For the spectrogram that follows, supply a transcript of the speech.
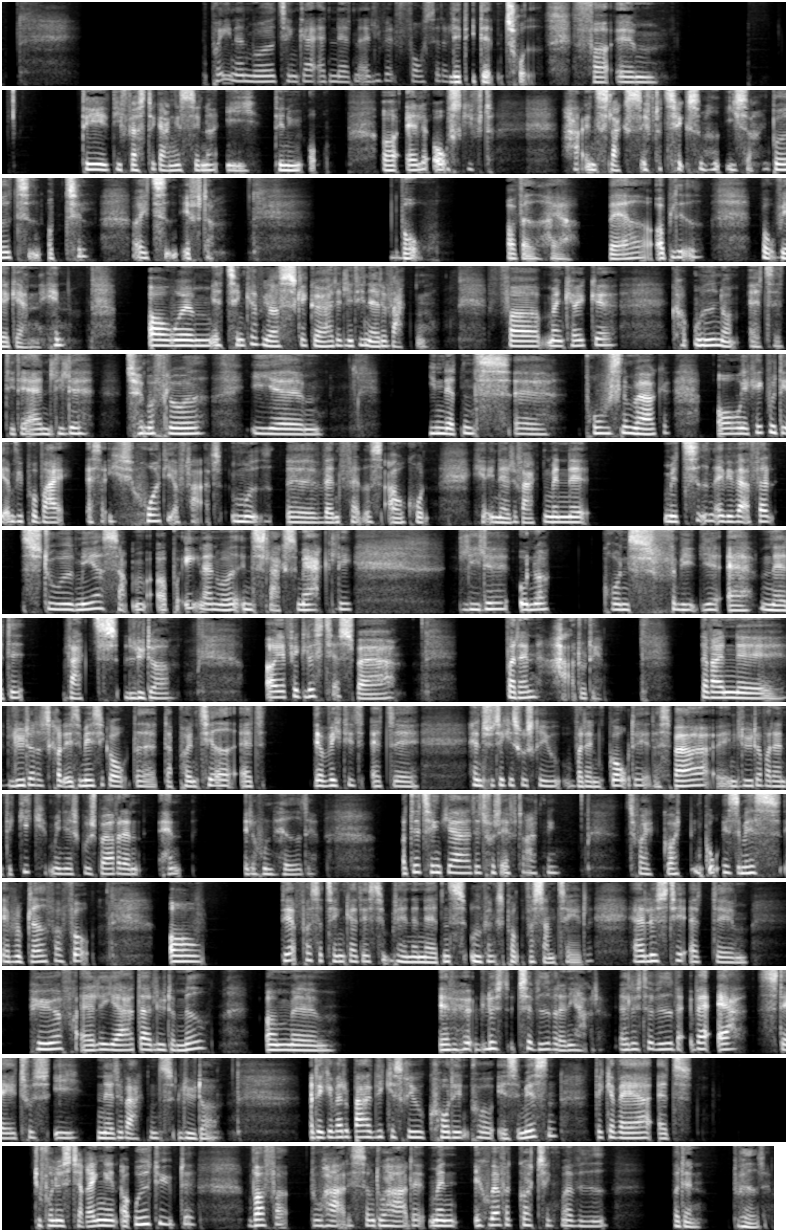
På en eller anden måde tænker jeg, at natten alligevel fortsætter lidt i den tråd. For øhm, det er de første gange, jeg sender i det nye år. Og alle årsskift har en slags eftertænksomhed i sig, både i tiden op til og i tiden efter. Hvor og hvad har jeg været og oplevet? Hvor vil jeg gerne hen? Og øhm, jeg tænker, at vi også skal gøre det lidt i nattevagten. For man kan jo ikke øh, komme udenom, at øh, det der er en lille tømmerflåde i, øh, i nattens øh, brusende mørke. Og jeg kan ikke vurdere, om vi er på vej altså i hurtigere fart mod øh, vandfaldets afgrund her i nattevagten. Men øh, med tiden er vi i hvert fald stuet mere sammen, og på en eller anden måde en slags mærkelig lille undergrundsfamilie af nattevagtslyttere. Og jeg fik lyst til at spørge, hvordan har du det? Der var en øh, lytter, der skrev en sms i går, der, der pointerede, at det var vigtigt, at øh, han synes ikke, jeg skulle skrive, hvordan går det, eller spørge øh, en lytter, hvordan det gik, men jeg skulle spørge, hvordan han eller hun havde det. Og det tænkte jeg, det tog til efterretning. Det var et godt, en god sms, jeg blev glad for at få. Og derfor så tænker jeg, at det er simpelthen er nattens udgangspunkt for samtale. Jeg har lyst til at øh, høre fra alle jer, der lytter med, om... Øh, jeg har lyst til at vide, hvordan I har det. Jeg har lyst til at vide, hvad, hvad er status i nattevagtens lyttere? Og det kan være, at du bare lige kan skrive kort ind på sms'en. Det kan være, at du får lyst til at ringe ind og uddybe det, hvorfor du har det, som du har det. Men jeg kunne i hvert fald godt tænke mig at vide, hvordan du havde det.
